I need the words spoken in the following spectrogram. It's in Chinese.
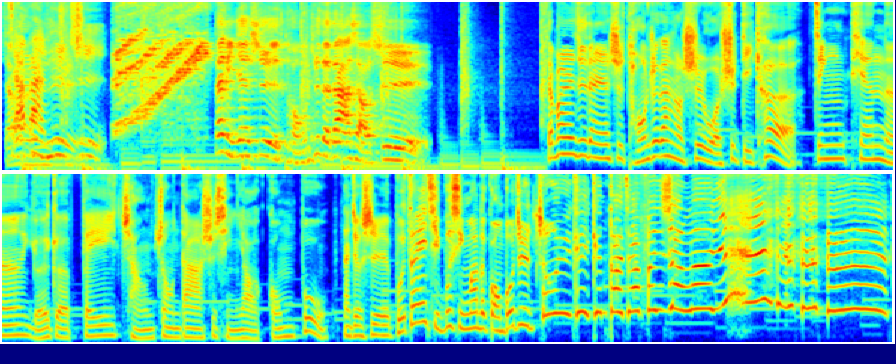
甲板日志，带你认识同志的大小事。甲板日志，带你认识同志的大小事。我是迪克。今天呢，有一个非常重大的事情要公布，那就是不在一起不行吗的广播剧，终于可以跟大家分享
